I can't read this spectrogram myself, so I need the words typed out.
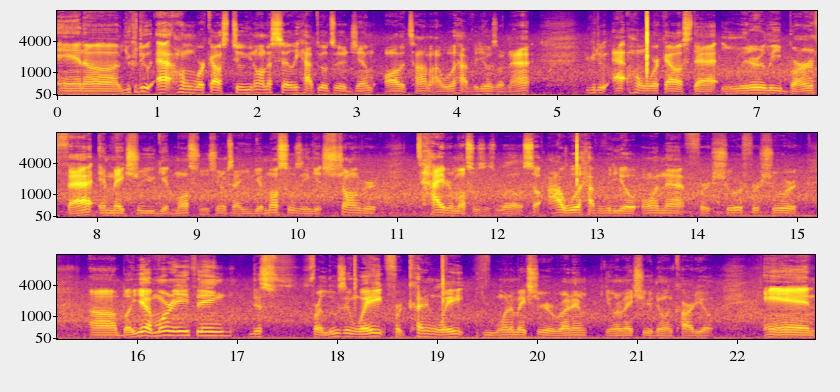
And uh, you can do at-home workouts too. You don't necessarily have to go to the gym all the time. I will have videos on that you can do at-home workouts that literally burn fat and make sure you get muscles. You know what I'm saying? You get muscles and you get stronger, tighter muscles as well. So I will have a video on that for sure, for sure. Uh, but yeah, more than anything, just for losing weight, for cutting weight, you want to make sure you're running. You want to make sure you're doing cardio. And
